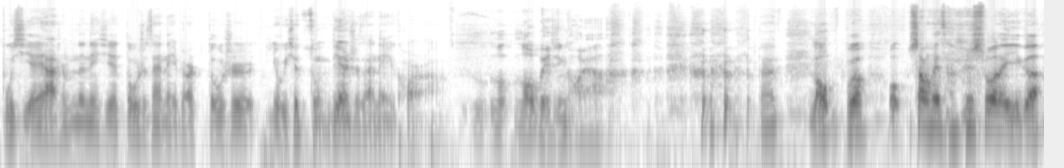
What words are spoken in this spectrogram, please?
布鞋呀什么的那些都是在那边，都是有一些总店是在那一块儿啊。老老北京烤鸭，呃，老不要哦，上回咱们说了一个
